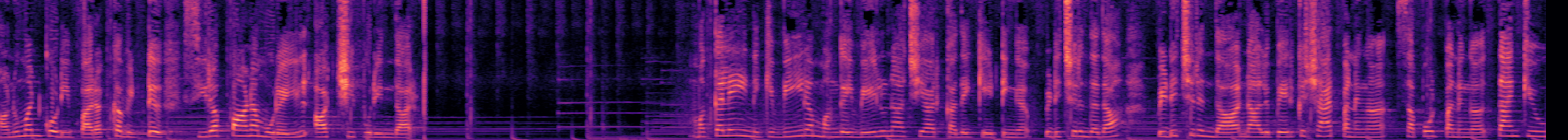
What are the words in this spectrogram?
ஹனுமன் கொடி பறக்கவிட்டு சிறப்பான முறையில் ஆட்சி புரிந்தார். மக்களே இன்னைக்கு வீர மங்கை வேலுநாச்சியார் கதை கேட்டிங்க. பிடிச்சிருந்ததா? பிடிச்சிருந்தா நாலு பேருக்கு ஷேர் பண்ணுங்கள் சப்போர்ட் பண்ணுங்கள் தேங்க்யூ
